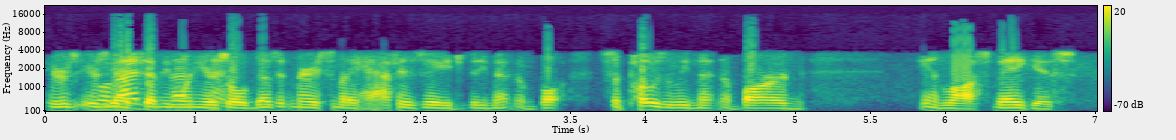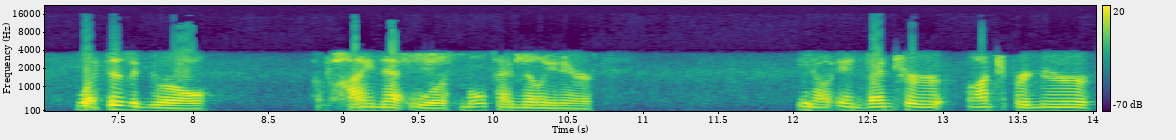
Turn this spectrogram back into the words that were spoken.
Here's here's well, a guy 71 years old, doesn't marry somebody half his age that he met in a bar, supposedly met in a bar in, in Las Vegas. What does a girl of high net worth, multimillionaire, you know, inventor, entrepreneur,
